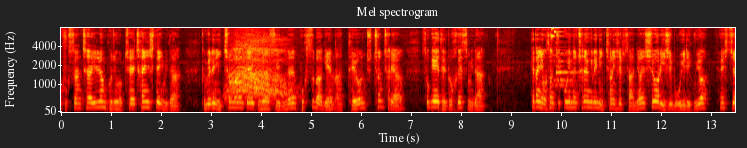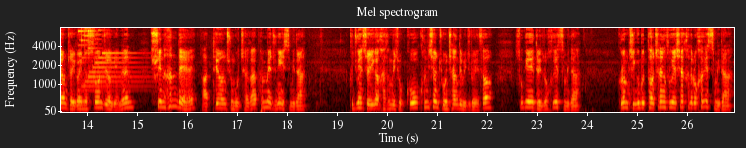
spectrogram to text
국산차 1년 보증업체 차인시대입니다. 금일은 2천만원대에 구매할 수 있는 폭스바겐 아테온 추천 차량 소개해 드리도록 하겠습니다. 해당 영상 찍고 있는 차량일은 2024년 10월 25일이고요. 현 시점 저희가 있는 수원 지역에는 51대의 아테온 중고차가 판매 중에 있습니다. 그 중에서 저희가 가성비 좋고 컨디션 좋은 차량들 위주로 해서 소개해 드리도록 하겠습니다. 그럼 지금부터 차량 소개 시작하도록 하겠습니다.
